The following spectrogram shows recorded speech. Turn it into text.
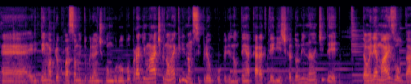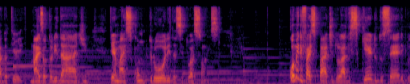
é, ele tem uma preocupação muito grande com o grupo. O pragmático não é que ele não se preocupe, ele não tem a característica dominante dele. Então ele é mais voltado a ter mais autoridade, ter mais controle das situações. Como ele faz parte do lado esquerdo do cérebro,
